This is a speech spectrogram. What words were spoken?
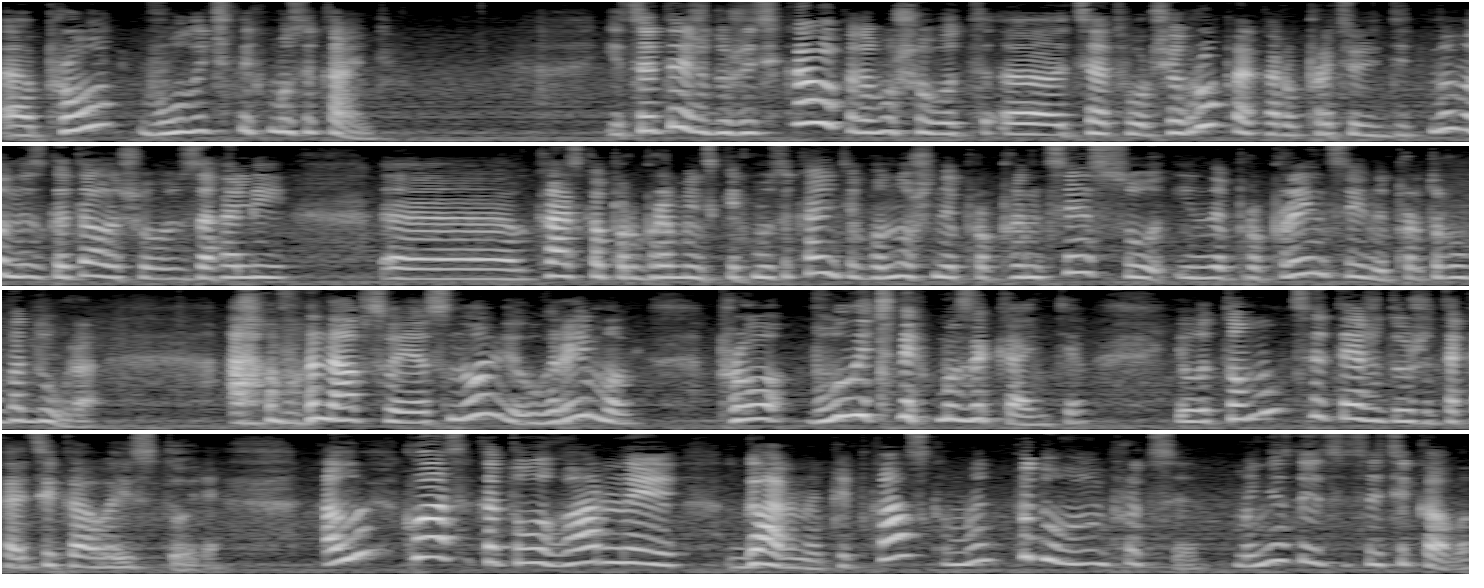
Е, про вуличних музикантів. І це теж дуже цікаво, тому що от е, ця творча група, яка працює з дітьми, вони згадали, що взагалі е, казка про бременських музикантів, воно ж не про принцесу, і не про принца, і не про трубадура. А вона в своїй основі у Гримов про вуличних музикантів. І от тому це теж дуже така цікава історія. Але класика то гарний, гарна підказка. Ми подумаємо про це. Мені здається, це цікаво.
